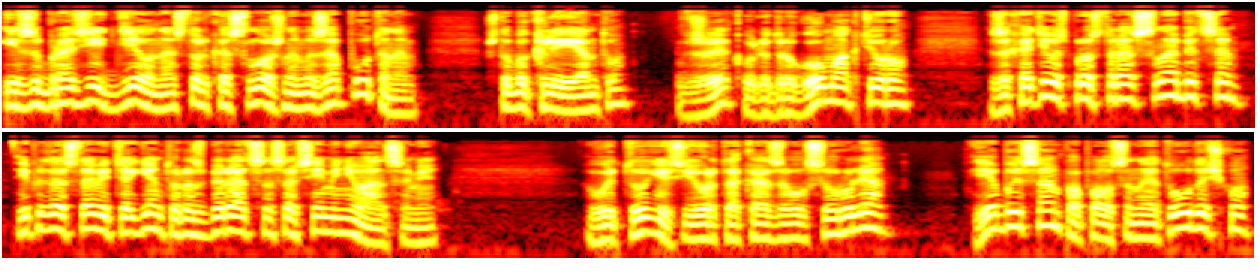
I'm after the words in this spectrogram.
изобразить дело настолько сложным и запутанным, чтобы клиенту, Джеку или другому актеру, захотелось просто расслабиться и предоставить агенту разбираться со всеми нюансами. В итоге Сьюарт оказывался у руля. Я бы и сам попался на эту удочку,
